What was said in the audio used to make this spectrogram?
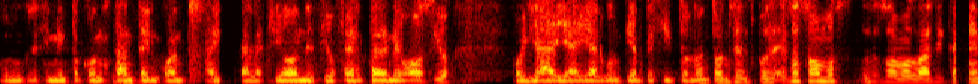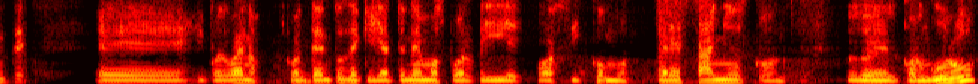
un crecimiento constante en cuanto a instalaciones y oferta de negocio, pues ya, ya hay algún tiempecito, ¿no? Entonces, pues eso somos, eso somos básicamente, eh, y pues bueno, contentos de que ya tenemos por ahí así como tres años con con Guru.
